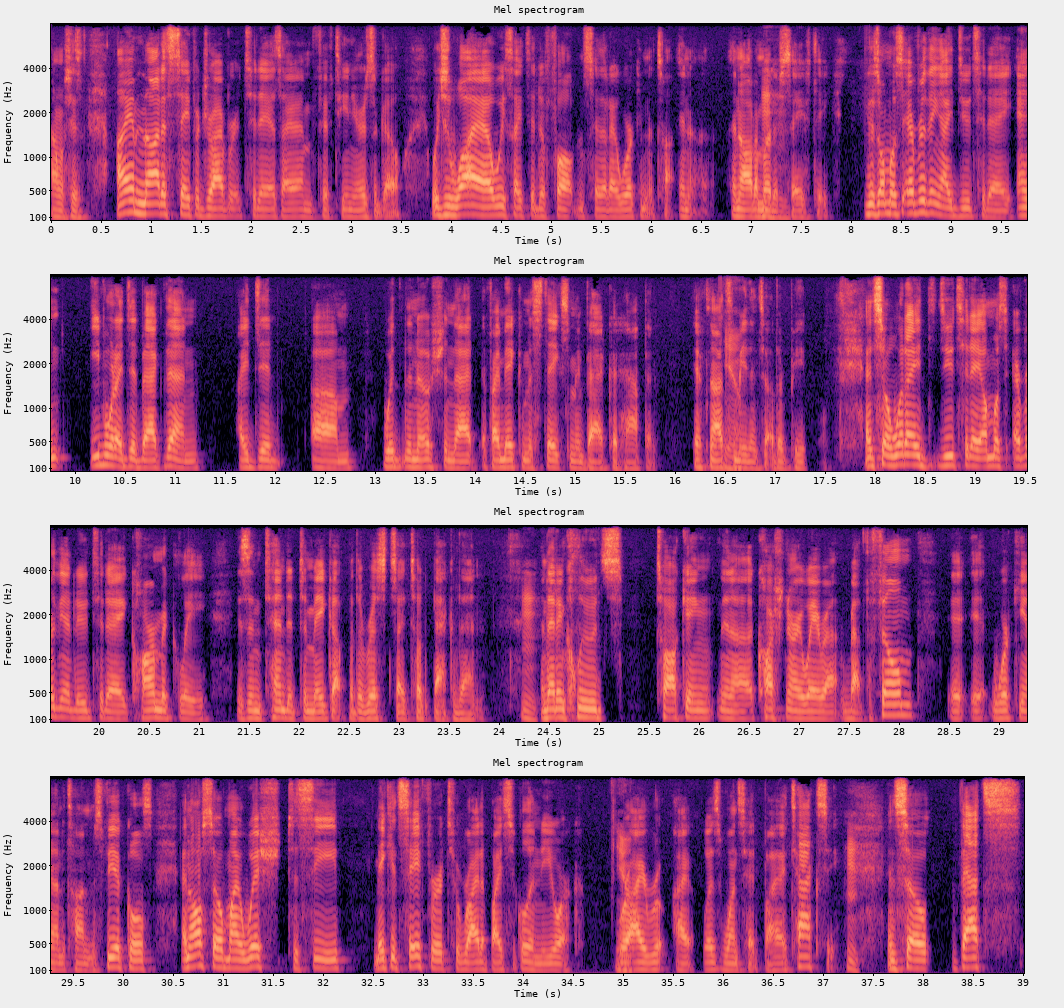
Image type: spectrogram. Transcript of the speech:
I, say I am not as safe a driver today as I am 15 years ago, which is why I always like to default and say that I work in, the in, in automotive mm-hmm. safety. Because almost everything I do today, and even what I did back then, I did um, with the notion that if I make a mistake, something bad could happen if not to yeah. me, then to other people. And so what I do today, almost everything I do today, karmically, is intended to make up for the risks I took back then. Hmm. And that includes talking in a cautionary way about, about the film, it, it, working on autonomous vehicles, and also my wish to see make it safer to ride a bicycle in New York, yeah. where I, I was once hit by a taxi. Hmm. And so that's,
